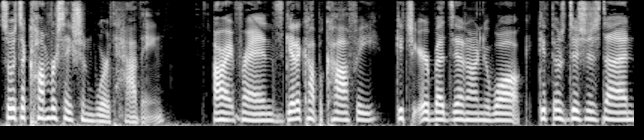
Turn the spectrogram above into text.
So it's a conversation worth having. All right, friends, get a cup of coffee, get your earbuds in on your walk, get those dishes done.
